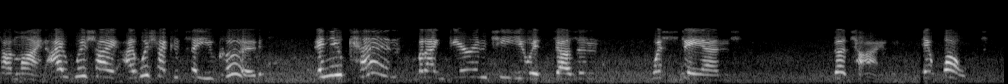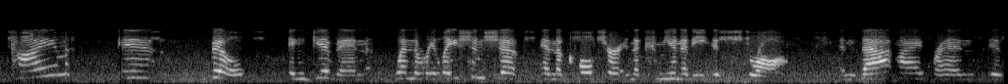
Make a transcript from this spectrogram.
online. I wish I I wish I could say you could, and you can, but I guarantee you it doesn't withstand the time. It won't. Time is built and given when the relationships and the culture and the community is strong. And that, my friends, is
